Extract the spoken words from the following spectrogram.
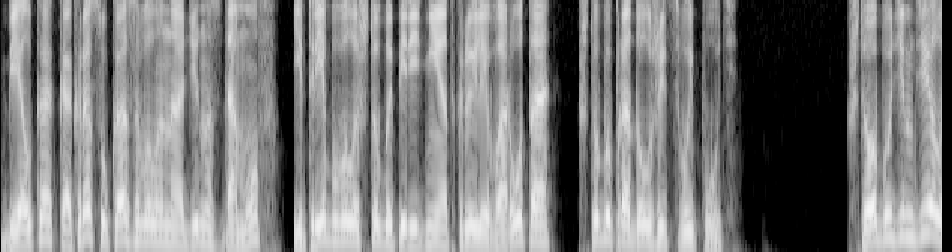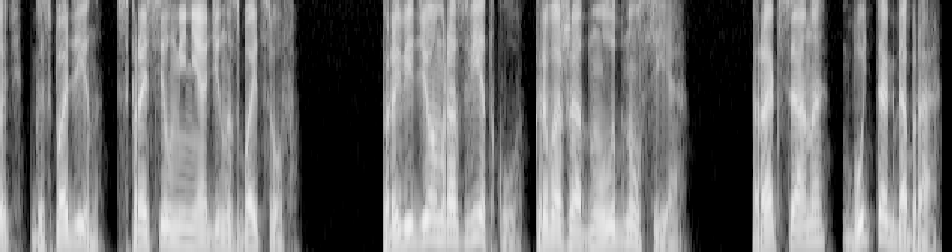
Белка как раз указывала на один из домов и требовала, чтобы перед ней открыли ворота, чтобы продолжить свой путь. «Что будем делать, господин?» – спросил меня один из бойцов. «Проведем разведку», – кровожадно улыбнулся я. «Роксана, будь так добра».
